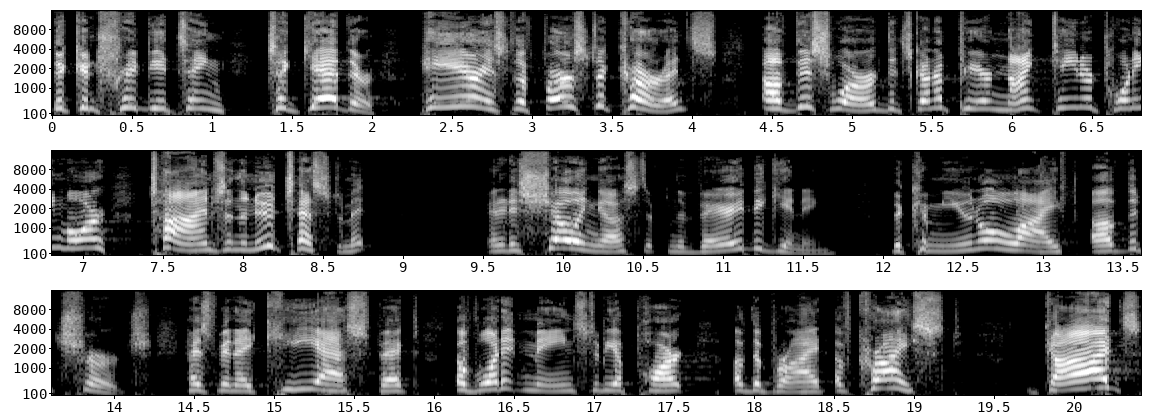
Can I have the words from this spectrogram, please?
the contributing together. Here is the first occurrence of this word that's going to appear 19 or 20 more times in the New Testament. And it is showing us that from the very beginning, the communal life of the church has been a key aspect of what it means to be a part of the bride of Christ. God's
